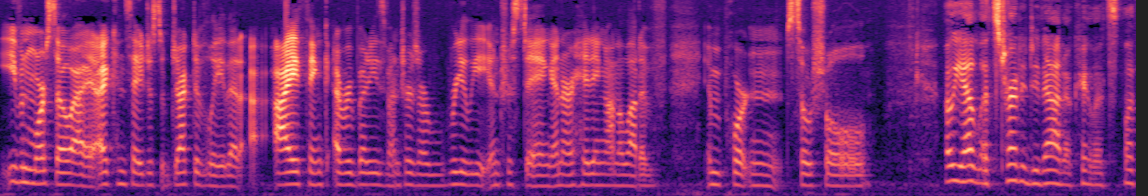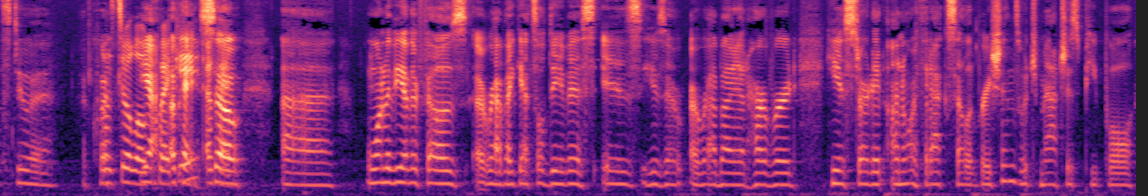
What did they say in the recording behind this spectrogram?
even more so, I, I can say just objectively that I think everybody's ventures are really interesting and are hitting on a lot of important social. Oh yeah, let's try to do that. Okay, let's let's do a, a quick. Let's do a little yeah, quickie? Okay, Okay. so uh, one of the other fellows, uh, Rabbi Getzel Davis, is he's a, a rabbi at Harvard. He has started unorthodox celebrations, which matches people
